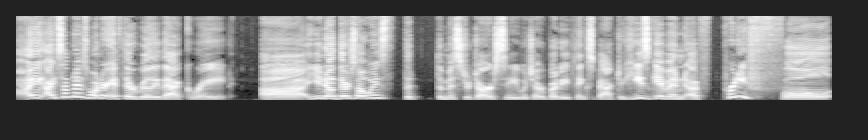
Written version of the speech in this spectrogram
i i sometimes wonder if they're really that great uh, you know, there's always the the Mr. Darcy, which everybody thinks back to. He's given a pretty full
